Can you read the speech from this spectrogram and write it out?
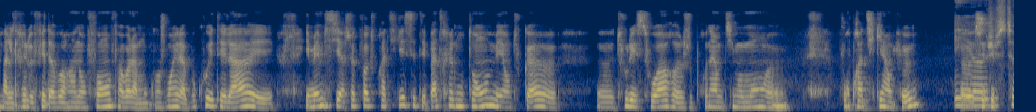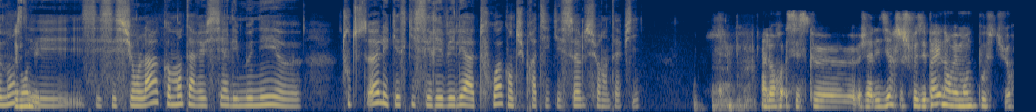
malgré le fait d'avoir un enfant. Enfin voilà, mon conjoint, il a beaucoup été là. Et, même si à chaque fois que je pratiquais, c'était pas très longtemps, mais en tout cas, euh, tous les soirs, je prenais un petit moment pour pratiquer un peu. Et euh, euh, justement, ces, sessions-là, comment tu as réussi à les mener euh, toute seule et qu'est-ce qui s'est révélé à toi quand tu pratiquais seule sur un tapis? Alors, c'est ce que j'allais dire. Je faisais pas énormément de posture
